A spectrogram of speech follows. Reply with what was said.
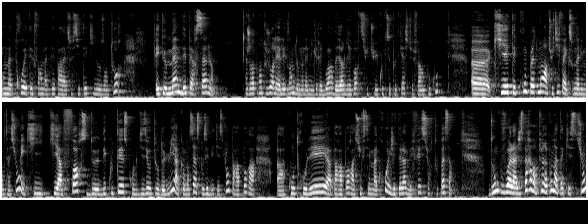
on a trop été formaté par la société qui nous entoure et que même des personnes, je reprends toujours l'exemple de mon ami Grégoire, d'ailleurs Grégoire si tu écoutes ce podcast je te fais un coucou, euh, qui était complètement intuitif avec son alimentation et qui, qui à force d'écouter ce qu'on lui disait autour de lui, a commencé à se poser des questions par rapport à, contrôler, par rapport à suivre ses macros et j'étais là mais fais surtout pas ça. Donc voilà, j'espère avoir pu répondre à ta question.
